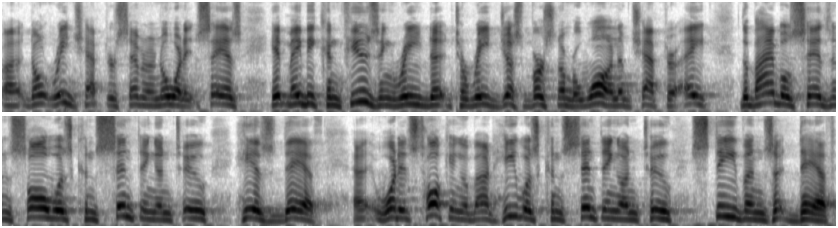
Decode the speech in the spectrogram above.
uh, don't read chapter 7 and know what it says, it may be confusing read, uh, to read just verse number 1 of chapter 8. The Bible says, And Saul was consenting unto his death uh, what it's talking about, he was consenting unto Stephen's death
